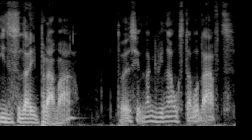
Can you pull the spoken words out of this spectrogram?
i zasadami prawa, to jest jednak wina ustawodawcy.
